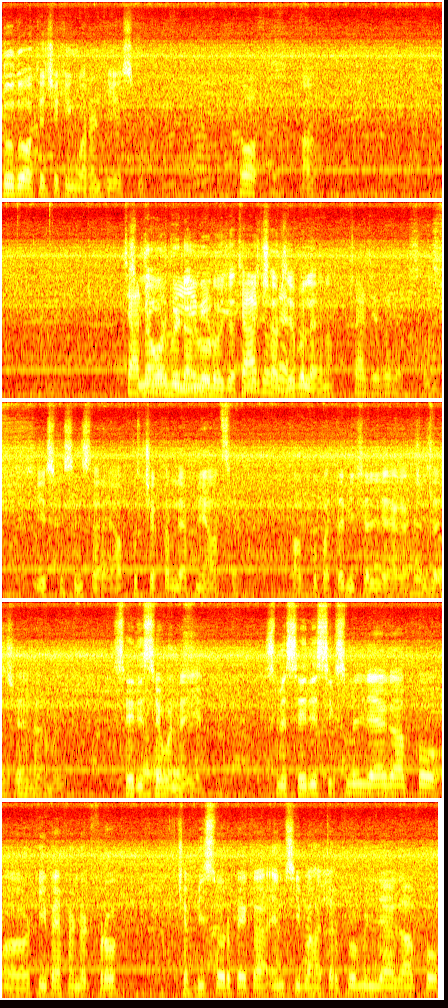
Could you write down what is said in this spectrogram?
दो दो हफ़्ते चेकिंग वारंटी है इसको। दो हफ़्ते? हाँ। इसमें और भी है डाउनलोड हो जाता है चार्ज चार्जेबल है। ना? चार्जेबल है हाँ, ये इसका सेंसर है आप कुछ चेक कर ले अपने हाथ से। आपको पता भी चल जाएगा चीज़ अच्छा है नॉर्मल सीरीज़ सेवन नहीं है इसमें सीरीज़ सिक्स मिल जाएगा आपको टी फाइव हंड्रेड प्रो छब्बीस सौ रुपये का एम सी बहत्तर प्रो मिल जाएगा आपको।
